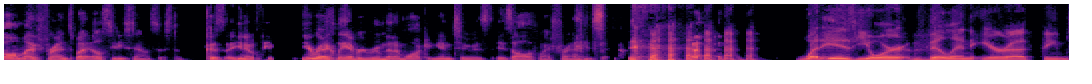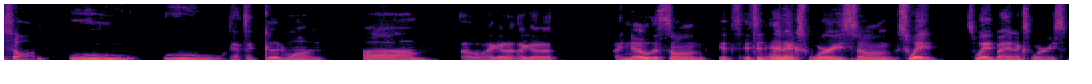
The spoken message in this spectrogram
All my friends by LCD Soundsystem, because you know theoretically every room that I'm walking into is is all of my friends. what is your villain era theme song? Ooh, ooh, that's a good one. Um, oh, I gotta, I gotta, I know the song. It's it's an NxWorries song, Suede, Suede by NxWorries.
